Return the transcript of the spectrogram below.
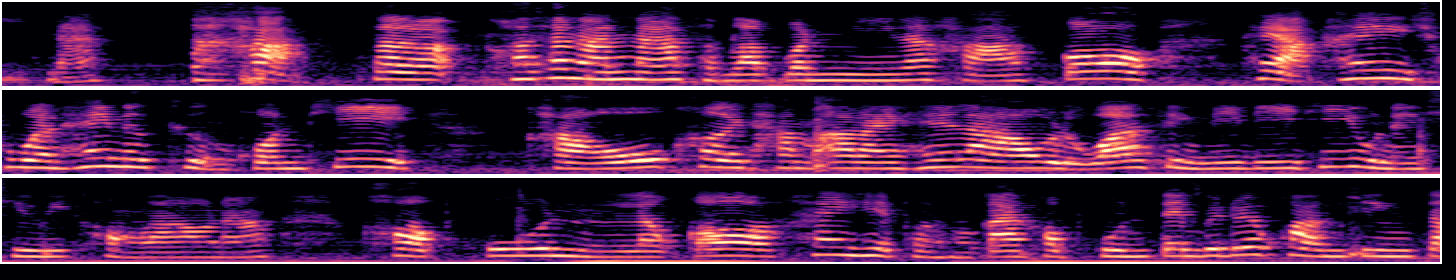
อีกนะอะค่ะสำหรับเพราะฉะนั้นนะสำหรับวันนี้นะคะ ก็อยากให้ชวนให้นึกถึงคนที่ เขาเคยทำอะไรให้เราหรือว่าสิ่งดีๆ ที่อยู่ในชีวิตของเรานะ ขอบคุณแล้วก็ให้เหตุผลของการขอบคุณเต็มไปด้วยความจริงใจ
